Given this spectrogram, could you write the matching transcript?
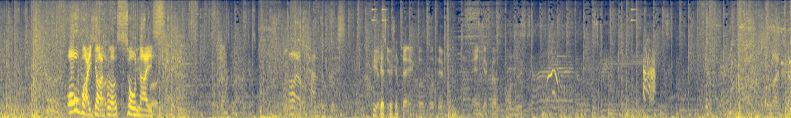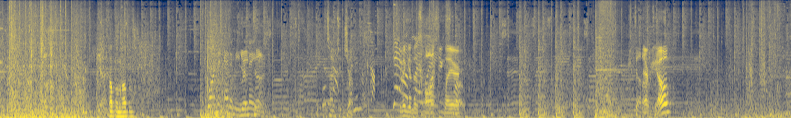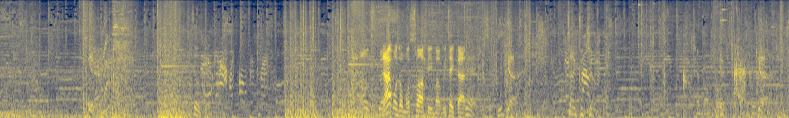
Oh my god, bro, that was so nice. I'll handle this. Here, Yes, sir. pushing. And Clove both here. And Gekko, all three. Help him, help him. One enemy You're remaining. done. Time to jump. Even get this Hulk player. There we go. That was almost sloppy, but we take that. Time to good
